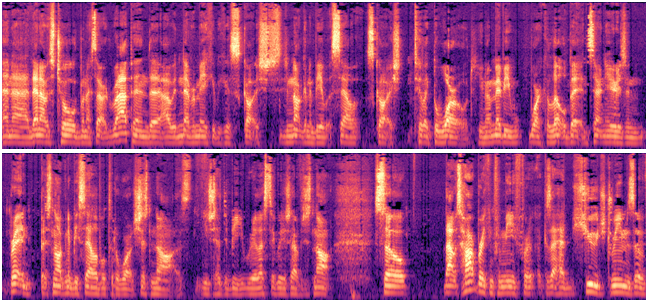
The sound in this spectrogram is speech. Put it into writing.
And uh, then I was told when I started rapping that I would never make it because Scottish, you're not going to be able to sell Scottish to like the world. You know, maybe work a little bit in certain areas in Britain, but it's not going to be sellable to the world. It's just not. It's, you just have to be realistic with yourself. It's just not. So that was heartbreaking for me for because I had huge dreams of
